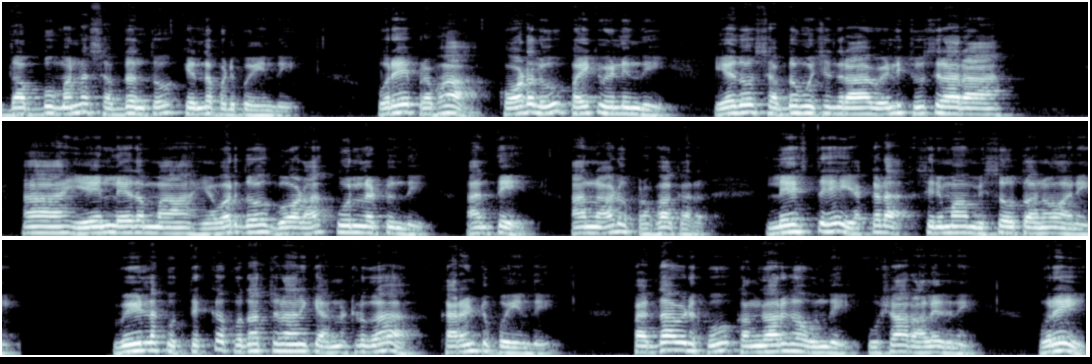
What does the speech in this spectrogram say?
దబ్బుమన్న శబ్దంతో కింద పడిపోయింది. ఒరే ప్రభా కోడలు పైకి వెళ్ళింది. ఏదో శబ్దం వచ్చిందిరా వెళ్ళి చూసిరారా? ఏం లేదమ్మా ఎవరిదో గోడ కూలినట్టుంది. అంతే అన్నాడు ప్రభాకర్. లేస్తే ఎక్కడ సినిమా మిస్ అవుతానో అని. వీళ్ళకు తిక్క కుదర్చడానికి అన్నట్లుగా కరెంటు పోయింది. పెద్దావిడకు కంగారుగా ఉంది ఉషా రాలేదని. ఒరేయ్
